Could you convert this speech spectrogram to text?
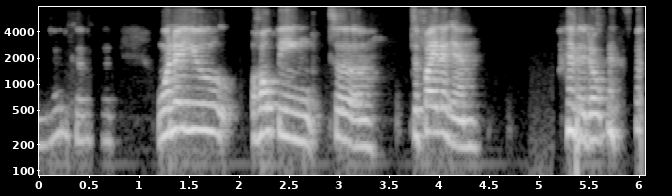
Good, good, good. When are you hoping to to fight again? it opens.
